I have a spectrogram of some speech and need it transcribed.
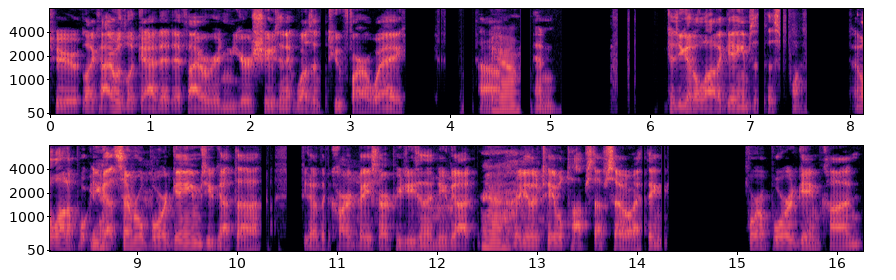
To like, I would look at it if I were in your shoes and it wasn't too far away. Um, Yeah. and because you got a lot of games at this point, and a lot of bo- you Yeah. got several board games. You got the you know the card based RPGs, and then you got Yeah. regular tabletop stuff. So I think for a board game con,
